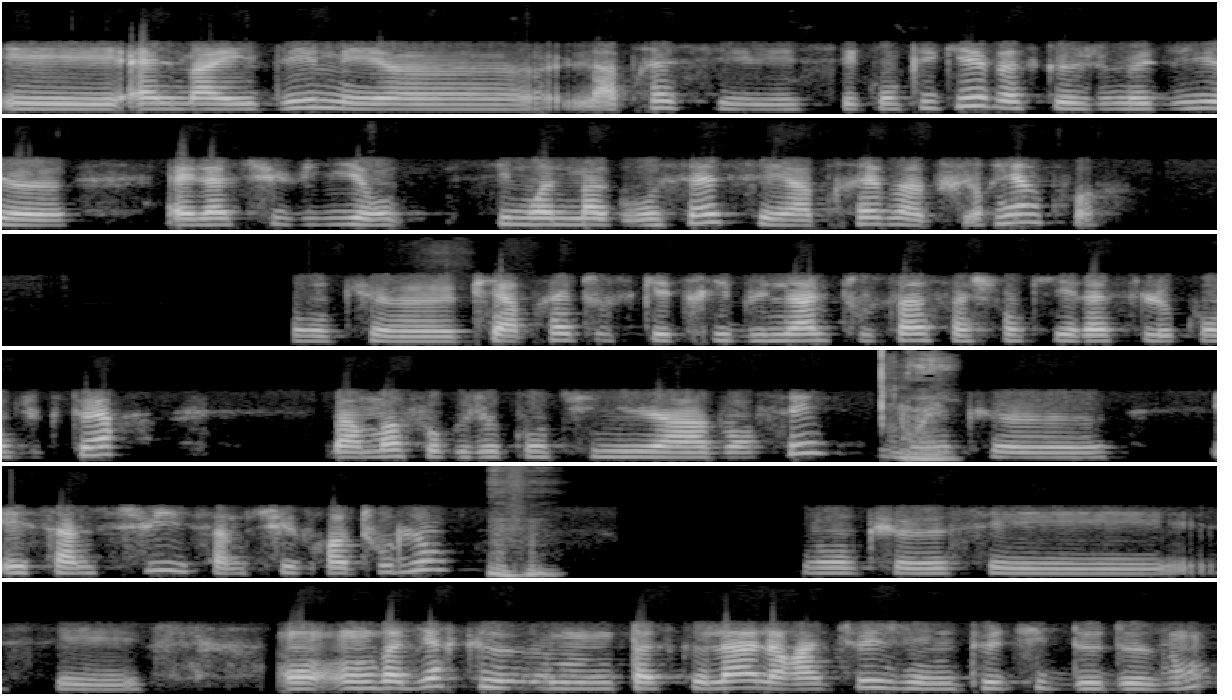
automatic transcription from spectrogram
Et elle m'a aidée, mais euh, après, c'est compliqué parce que je me dis, euh, elle a suivi six mois de ma grossesse et après, bah, plus rien, quoi. Donc, euh, puis après, tout ce qui est tribunal, tout ça, sachant qu'il reste le conducteur, ben moi, il faut que je continue à avancer. Donc, euh, et ça me suit, ça me suivra tout le long. Mhm. Donc, euh, c'est, c'est. on, va dire que, parce que là, à l'heure actuelle, j'ai une petite de deux ans.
